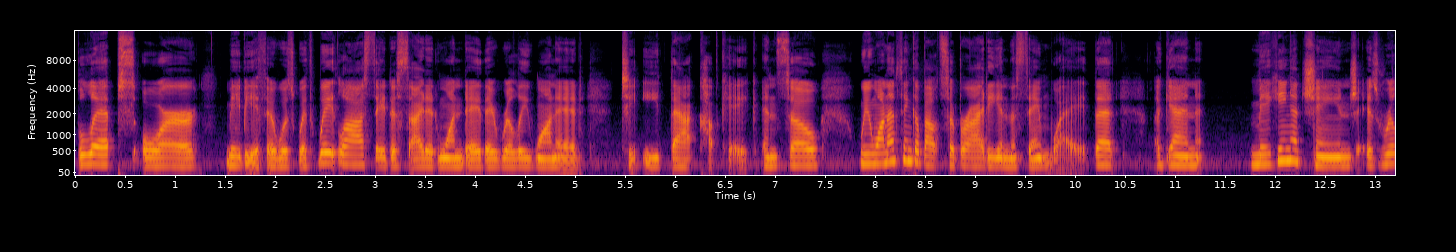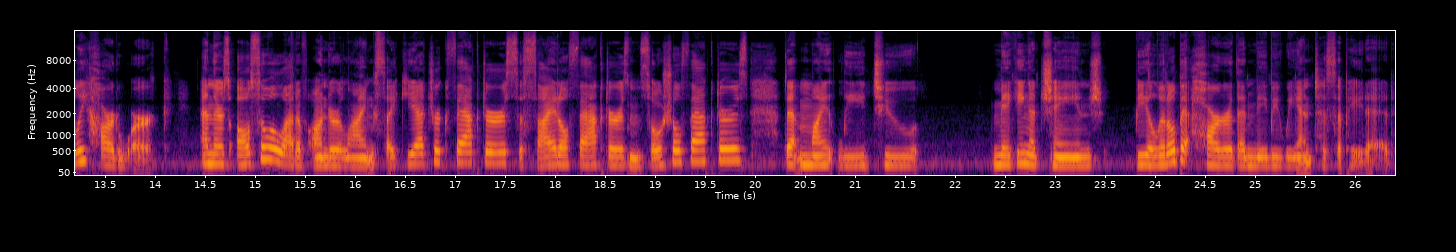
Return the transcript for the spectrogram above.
blips, or maybe if it was with weight loss, they decided one day they really wanted to eat that cupcake. And so we want to think about sobriety in the same way that, again, making a change is really hard work. And there's also a lot of underlying psychiatric factors, societal factors, and social factors that might lead to making a change be a little bit harder than maybe we anticipated.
